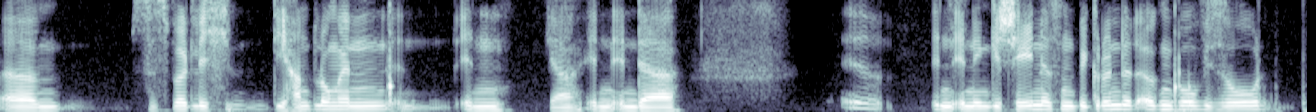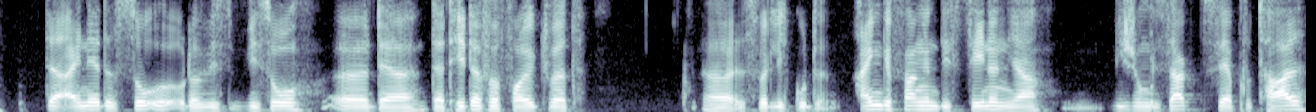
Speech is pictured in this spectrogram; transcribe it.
ähm, es ist wirklich die Handlungen in, ja, in, in der äh, in, in den Geschehnissen begründet irgendwo, wieso der eine das so oder wieso äh, der, der Täter verfolgt wird. Äh, ist wirklich gut eingefangen. Die Szenen, ja, wie schon gesagt, sehr brutal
